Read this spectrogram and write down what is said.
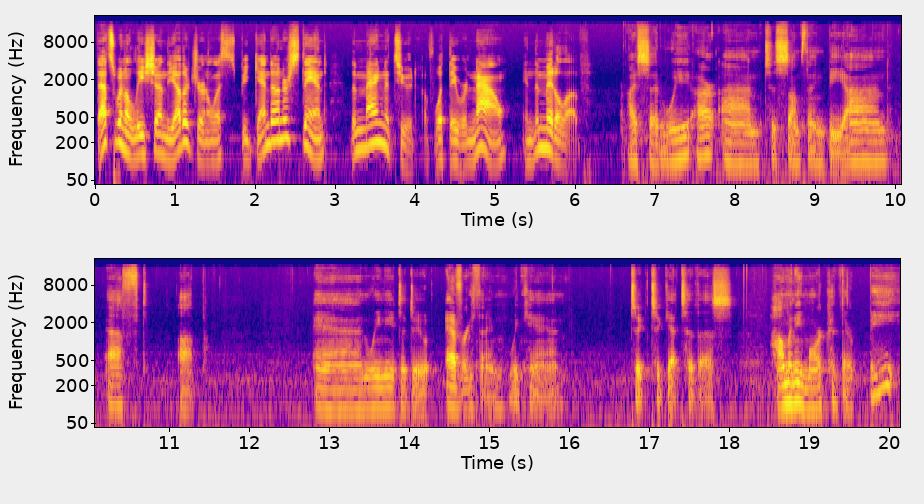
That's when Alesia and the other journalists began to understand the magnitude of what they were now in the middle of. I said, we are on to something beyond effed up. And we need to do everything we can to, to get to this. How many more could there be?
